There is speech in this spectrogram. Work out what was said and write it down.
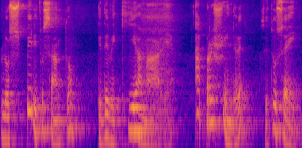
lo Spirito Santo che deve chiamare, a prescindere se tu sei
